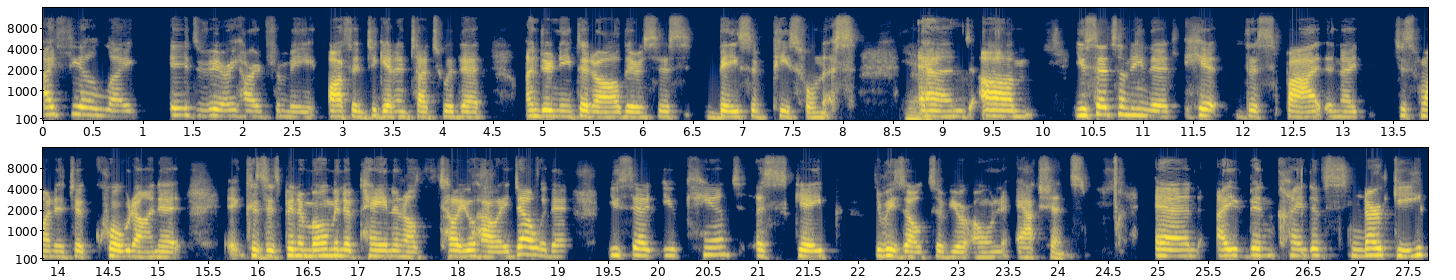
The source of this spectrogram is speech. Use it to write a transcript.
I feel like it's very hard for me often to get in touch with that. Underneath it all, there's this base of peacefulness. Yeah. And um, you said something that hit the spot, and I just wanted to quote on it because it's been a moment of pain and I'll tell you how I dealt with it. You said you can't escape the results of your own actions. And I've been kind of snarky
